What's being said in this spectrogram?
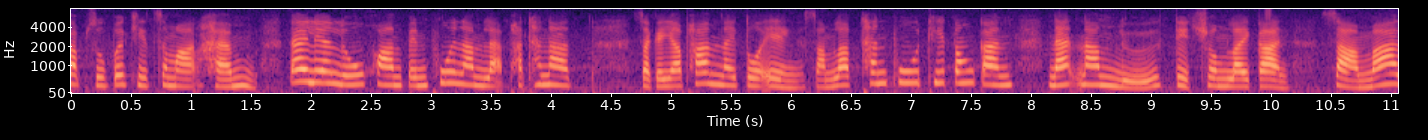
กับ Super Kids Smart Camp ได้เรียนรู้ความเป็นผู้นำและพัฒนาศักยภาพในตัวเองสำหรับท่านผู้ที่ต้องการแนะนำหรือติดชมรายการ สามารถ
